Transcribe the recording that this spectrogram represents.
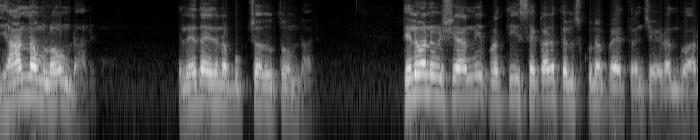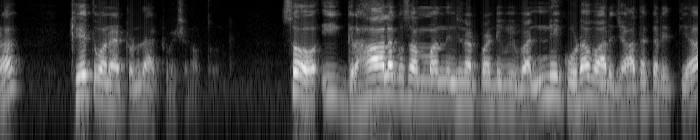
ధ్యానంలో ఉండాలి. లేదా ఏదైనా బుక్ చదువుతూ ఉండాలి. తెలియని విషయాన్ని ప్రతి సెకండ్ తెలుసుకునే ప్రయత్నం చేయడం ద్వారా కేతు అనేటువంటిది యాక్టివేషన్ అవుతుంది సో ఈ గ్రహాలకు సంబంధించినటువంటివి ఇవన్నీ కూడా వారి జాతక రీత్యా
